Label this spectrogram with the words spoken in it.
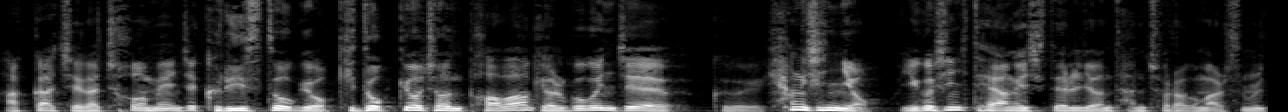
아까 제가 처음에 이제 그리스도교, 기독교 전파와 결국은 이제 그 향신료 이것이 대항해 시대를 연 단초라고 말씀을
